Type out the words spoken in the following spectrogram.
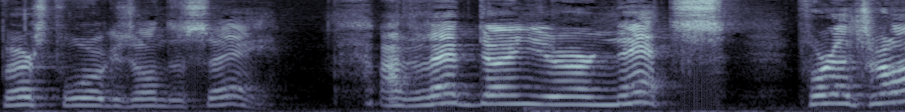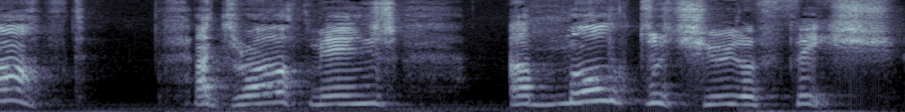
Verse 4 goes on to say, And let down your nets for a draught. A draught means a multitude of fish.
